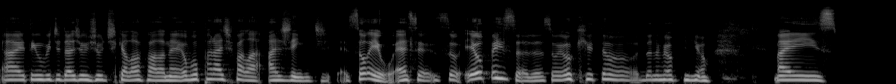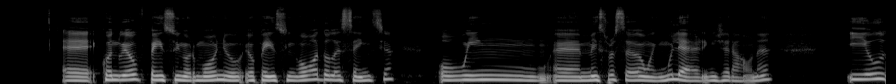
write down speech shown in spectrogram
Aí tem um vídeo da Jujute que ela fala, né? Eu vou parar de falar a gente. Sou eu. Essa, sou eu pensando. Sou eu que tô dando minha opinião. Mas é, quando eu penso em hormônio, eu penso em ou adolescência ou em é, menstruação, em mulher em geral, né? E, eu,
